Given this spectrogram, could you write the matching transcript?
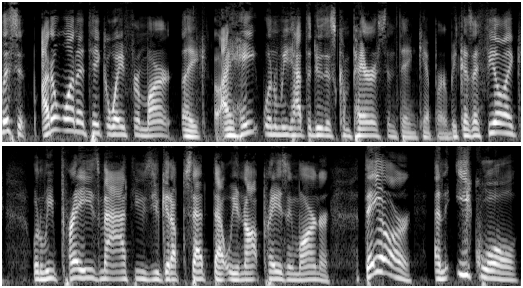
Listen, I don't want to take away from Mark. Like, I hate when we have to do this comparison thing, Kyper, because I feel like when we praise Matthews, you get upset that we're not praising Marner. They are an equal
